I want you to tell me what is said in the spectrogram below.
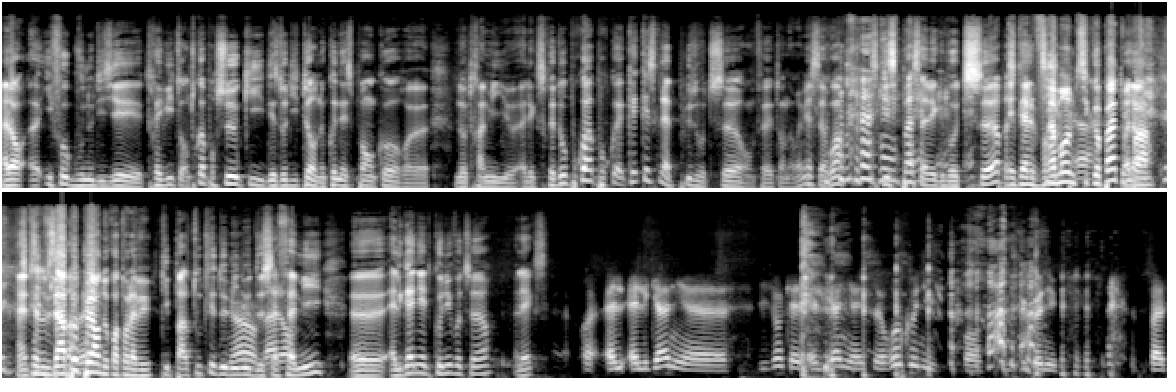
Alors, euh, il faut que vous nous disiez très vite, en tout cas pour ceux qui, des auditeurs, ne connaissent pas encore euh, notre ami euh, Alex Fredo, pourquoi, pourquoi, qu'est-ce qu'elle a de plus votre sœur en fait? On aimerait bien savoir ce qui se passe avec votre sœur. parce Est-elle qu'un type vraiment une psychopathe Voilà. ou pas Parce qu'elle nous a un peu peur, nous, quand on l'a vu. qui parle toutes les deux Non, minutes de bah sa alors- famille, euh, elle gagne à être connue votre sœur, Alex? Ouais, elle, elle gagne, euh, disons qu'elle elle gagne à être reconnue, plus connue. Parce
